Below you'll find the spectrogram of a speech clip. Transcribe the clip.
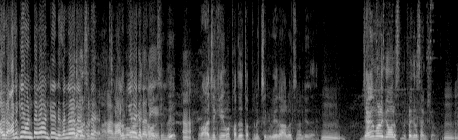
అది రాజకీయం అంటారా? అంటే నిజంగా 100% లేకపోతే అమ్మా. ఆ, చంద్రబాబు రాజకీయమే కదా అది. రాజకీయమో పదవి తప్పనిచ్చి ఇంక వేరే ఆలోచన లేదని. హ్మ్. జగన్మోహన్కి కావాల్సింది ప్రజల సంక్షేమం.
